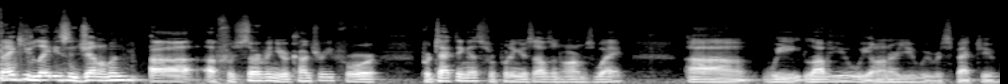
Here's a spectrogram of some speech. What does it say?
Thank you, ladies and gentlemen, uh, uh, for serving your country, for protecting us, for putting yourselves in harm's way. Uh, we love you, we honor you, we respect you,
